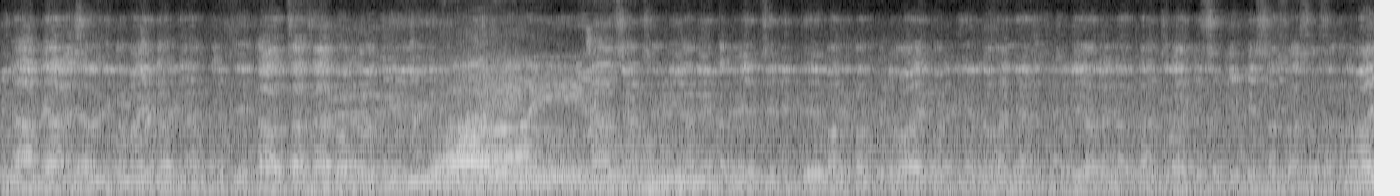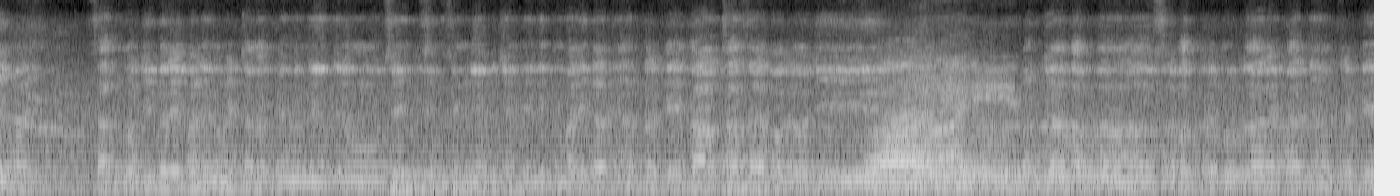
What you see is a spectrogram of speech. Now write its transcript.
ਬਿਨਾ ਪਿਆਰੇ ਸ਼ਰਨ ਦੀ ਕਮਾਈ ਦਾ ਧਿਆਨ ਕਰਕੇ ਖਾਲਸਾ ਸਾਹਿਬ ਬੋਲੋ ਜੀ। ਬਿਨਾ ਸਿੰਘ ਨੇ ਧਰਮੇ ਚ ਦਿੱਤੇ ਬੰਦ ਬੰਦ ਕਢਵਾਏ ਕੋਟੀਆਂ ਲੋਹਾਈਆਂ ਜਿਤ ਚੜਿਆ ਰਣਾ ਤਾਂ ਚਰਾ ਕੀ ਸਕੀ ਕੇ ਸੰਸਾਸੋ ਸੰਗਵਾਈ ਸਤਿਗੁਰ ਜੀ ਮੇਰੇ ਭਾਣੇ ਨੂੰ ਮਿੱਠਾ ਕਰਕੇ ਮੰਨੇ ਅੰਦਰੋਂ ਸਿੰਘ ਸਿੰਘ ਸਿੰਘ ਨੇ ਬਚਾਉਂਦੇ ਦੀ ਕਮਾਈ ਦਾ ਧਿਆਨ ਕਰਕੇ ਖਾਲਸਾ ਸਾਹਿਬ ਬੋਲੋ ਜੀ। ਪੰਜਾਂ ਤਪਾਂ ਸਰਬੱਤਰ ਗੁਰਦੁਆਰੇ ਦਾ ਧਿਆਨ ਕਰਕੇ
